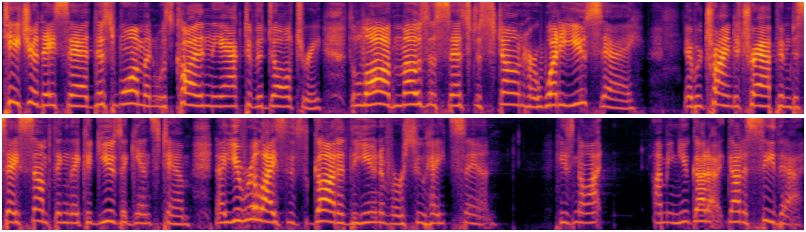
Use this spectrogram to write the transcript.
Teacher, they said, this woman was caught in the act of adultery. The law of Moses says to stone her. What do you say? They were trying to trap him to say something they could use against him. Now you realize it's God of the universe who hates sin. He's not, I mean, you gotta gotta see that.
